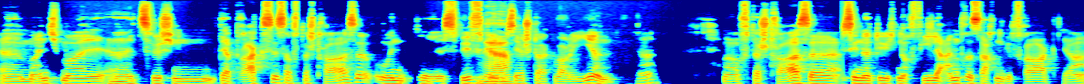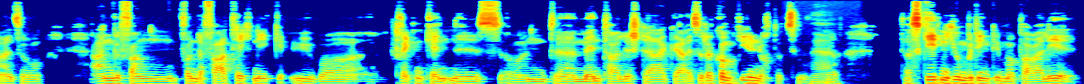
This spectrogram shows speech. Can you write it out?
äh, manchmal äh, Mhm. zwischen der Praxis auf der Straße und äh, Swift Ja. sehr stark variieren. Ja? Auf der Straße sind natürlich noch viele andere Sachen gefragt. Ja? Also angefangen von der Fahrtechnik über äh, Streckenkenntnis und äh, mentale Stärke. Also da kommt viel noch dazu. Ja. Ja? Das geht nicht unbedingt immer parallel.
